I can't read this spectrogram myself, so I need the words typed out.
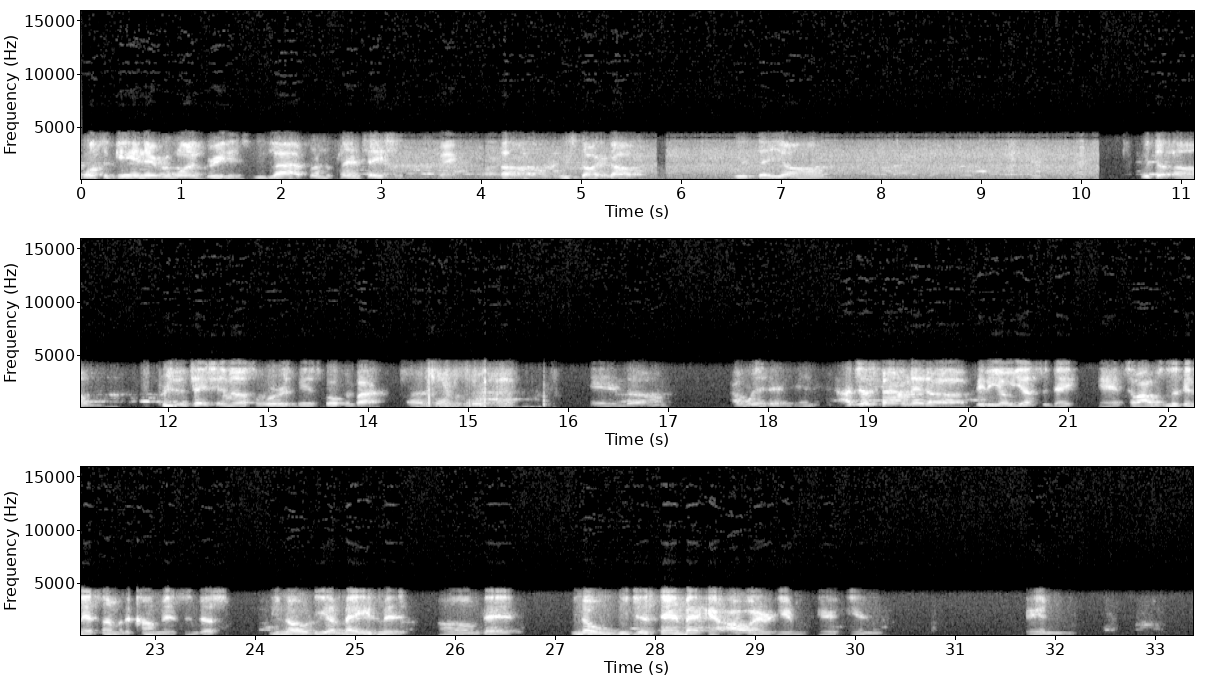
Once again, everyone, greetings. We live from the plantation. Uh, we started off with a um, with a um, presentation of some words being spoken by uh, Chairman Thornton, and um, I went and, and I just found that uh, video yesterday, and so I was looking at some of the comments and just you know the amazement um, that you know we just stand back in awe and and and, and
